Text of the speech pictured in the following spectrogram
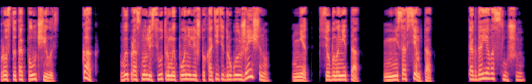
просто так получилось. Как? Вы проснулись утром и поняли, что хотите другую женщину? Нет, все было не так. Не совсем так. Тогда я вас слушаю.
